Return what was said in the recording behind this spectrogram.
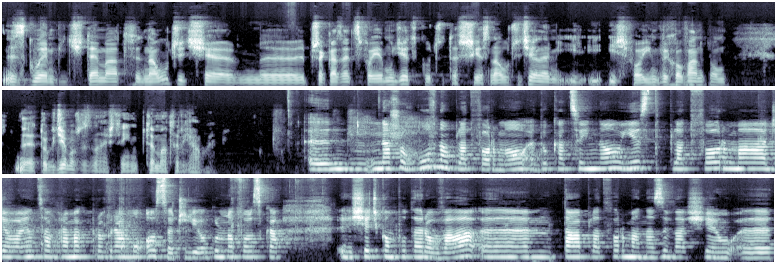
zgłębić temat, nauczyć się, e, przekazać swojemu dziecku, czy też jest nauczycielem i, i, i swoim wychowankom, to gdzie może znaleźć te, te materiały? Naszą główną platformą edukacyjną jest platforma działająca w ramach programu OSE, czyli Ogólnopolska Y, sieć komputerowa. Ta platforma nazywa się y,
